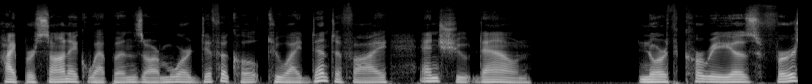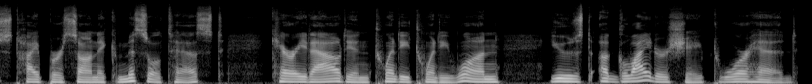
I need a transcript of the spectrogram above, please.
Hypersonic weapons are more difficult to identify and shoot down. North Korea's first hypersonic missile test, carried out in 2021, used a glider shaped warhead.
